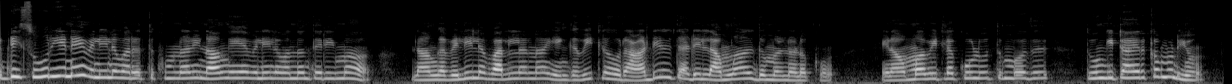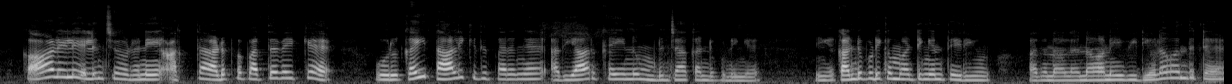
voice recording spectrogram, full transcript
இப்படி சூரியனே வெளியில் வர்றதுக்கு முன்னாடி நாங்கள் ஏன் வெளியில் வந்தோம் தெரியுமா? நாங்கள் வெளியில் வரலன்னா எங்கள் வீட்டில் ஒரு அடில் தடில் அம்மாள் தும்மல் நடக்கும். ஏன்னா அம்மா வீட்டில் கூழ் ஊற்றும் போது தூங்கிட்டா இருக்க முடியும். காலையில் எழுந்த உடனே அத்தை அடுப்பை பற்ற வைக்க ஒரு கை தாளிக்குது பாருங்க. அது யார் கைன்னு முடிஞ்சா கண்டுபிடிங்க. நீங்கள் கண்டுபிடிக்க மாட்டீங்கன்னு தெரியும். அதனால் நானே வீடியோவில் வந்துட்டேன்.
